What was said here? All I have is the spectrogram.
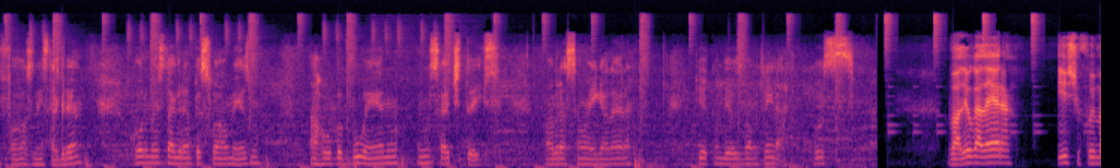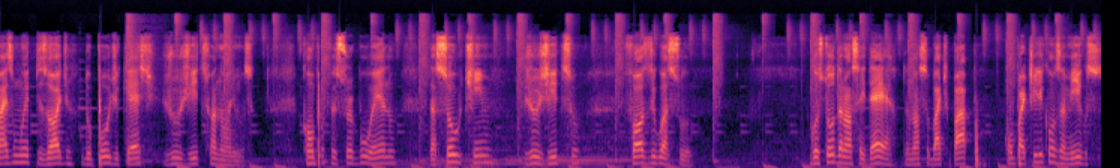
Force no Instagram ou no meu Instagram pessoal mesmo, arroba Bueno173. Um abração aí, galera. Fica com Deus, vamos treinar. Os... Valeu, galera. Este foi mais um episódio do podcast Jiu-Jitsu Anônimos com o professor Bueno da Soul Team Jiu-Jitsu Foz do Iguaçu. Gostou da nossa ideia, do nosso bate-papo? Compartilhe com os amigos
